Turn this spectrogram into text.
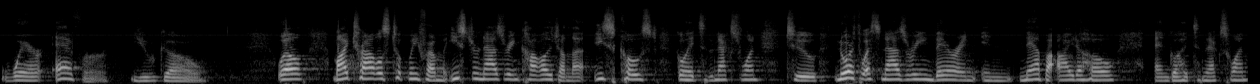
wherever you go. Well, my travels took me from Eastern Nazarene College on the East Coast, go ahead to the next one, to Northwest Nazarene there in, in Nampa, Idaho and go ahead to the next one.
